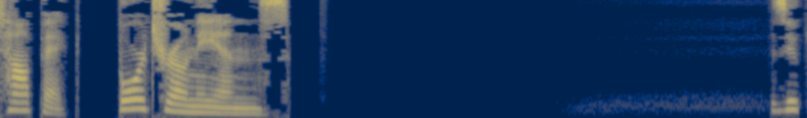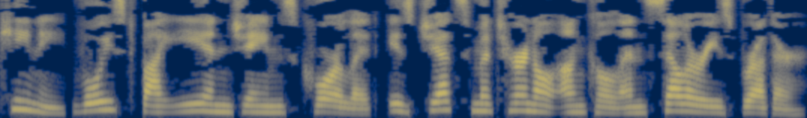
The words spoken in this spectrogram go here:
Topic: Bortronians. Zucchini, voiced by Ian James Corlett, is Jet's maternal uncle and Celery's brother.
